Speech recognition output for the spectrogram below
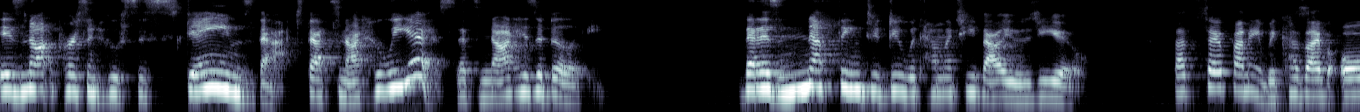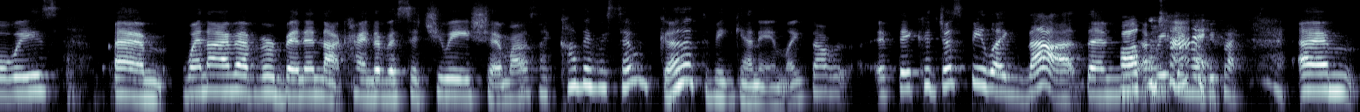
is not a person who sustains that. That's not who he is. That's not his ability. That has nothing to do with how much he values you. That's so funny because I've always um when I've ever been in that kind of a situation where I was like, God, they were so good at the beginning. Like that was, if they could just be like that, then All the everything time. would be fine. Um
